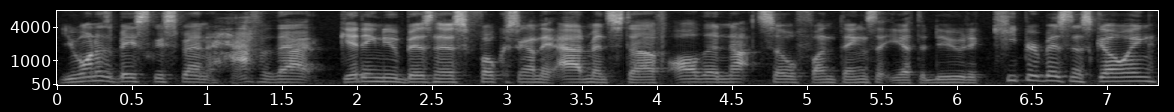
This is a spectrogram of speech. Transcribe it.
You want to basically spend half of that getting new business, focusing on the admin stuff, all the not so fun things that you have to do to keep your business going.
